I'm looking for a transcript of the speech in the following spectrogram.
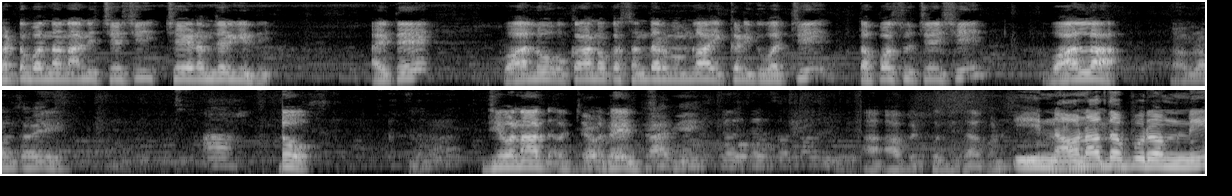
కట్టుబంధనాన్ని చేసి చేయడం జరిగింది. అయితే వాళ్ళు ఒకానొక సందర్భంలో ఇక్కడికి వచ్చి తపస్సు చేసి వాళ్ళ ఈ నవనాథపురంని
